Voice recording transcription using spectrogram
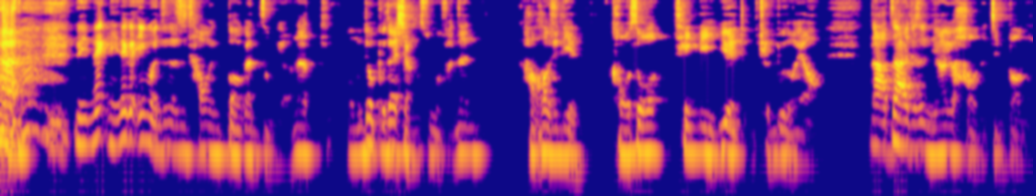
你那，你那个英文真的是超爆肝重要。那我们就不再详述了，反正好好去练。口说、听力、阅读，全部都要。那再来就是你要有好的简报能力。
